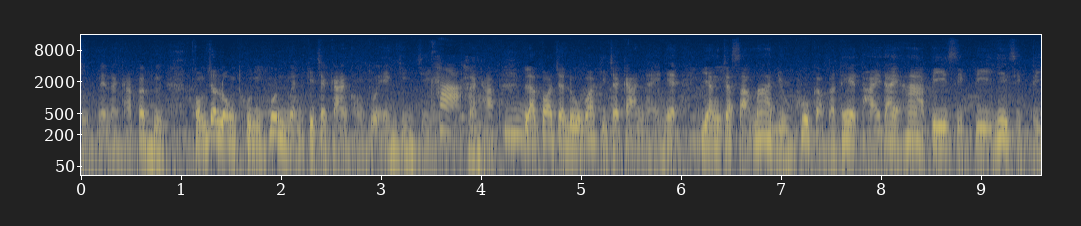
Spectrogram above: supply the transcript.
สุดเนี่ยนะครับ ก็คือผมจะลงทุนหุ้นเหมือนกิจการของตัวเองจริงค่ะๆนะครับแล้วก็จะดูว่ากิจการไหนเนี่ยยังจะสามารถอยู่คู่กับประเทศไทยได้ 5 ปี 10 ปี 20 ปี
